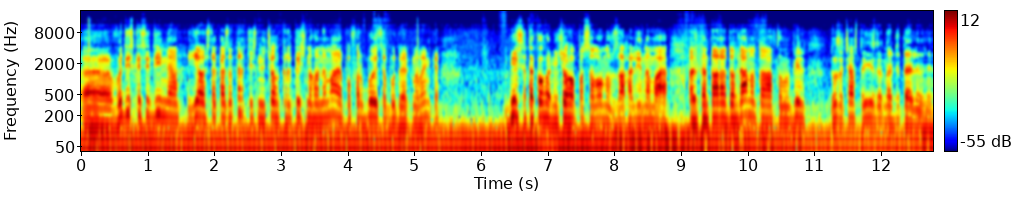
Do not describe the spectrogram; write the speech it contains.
Е, водійське сидіння є ось така затертість, нічого критичного немає, пофарбується, буде як новеньке. Більше такого нічого по салону взагалі немає. Алькантара доглянута, автомобіль дуже часто їздив на детейлінгі.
